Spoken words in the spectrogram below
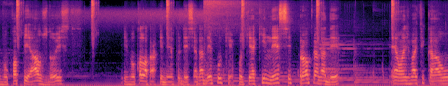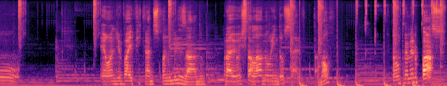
Vou copiar os dois e vou colocar aqui dentro desse HD. Por quê? Porque aqui nesse próprio HD é onde vai ficar o é onde vai ficar disponibilizado para eu instalar no Windows Server, tá bom? Então o primeiro passo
